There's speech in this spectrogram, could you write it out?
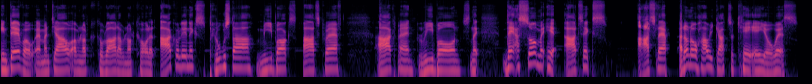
Endeavour, uh, Manjaro, I'm not Colorado, I will not call it Arco Linux, Bluestar, Mabox, ArchCraft, Archman, Reborn, Snake. There are so many here. Artix, Artslab. I don't know how he got to KAOS.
